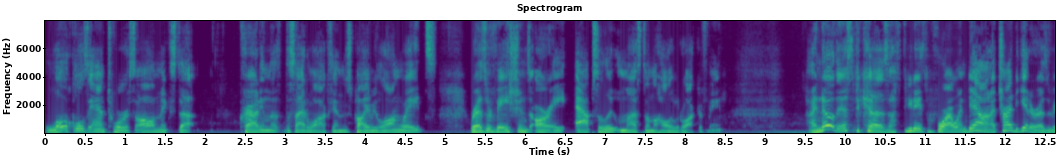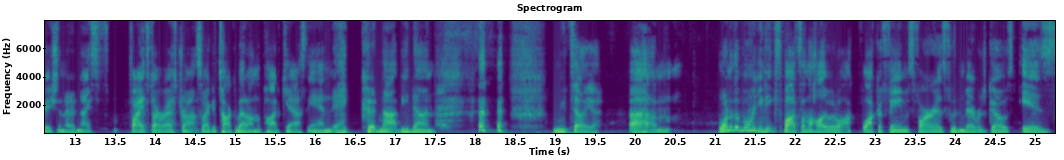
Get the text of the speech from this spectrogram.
locals and tourists all mixed up, crowding the, the sidewalks, and there's probably gonna be long waits. Reservations are a absolute must on the Hollywood Walk of Fame. I know this because a few days before I went down, I tried to get a reservation at a nice five star restaurant so I could talk about it on the podcast, and it could not be done. Let me tell you. Um, one of the more unique spots on the Hollywood Walk, Walk of Fame as far as food and beverage goes is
